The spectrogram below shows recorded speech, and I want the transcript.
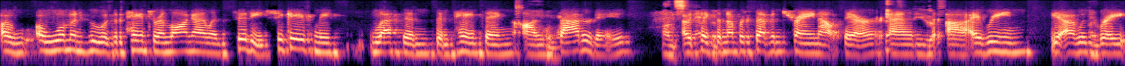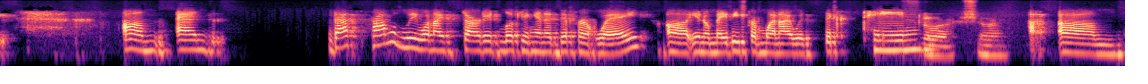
a, a woman who was a painter in Long Island City. She gave me lessons in painting on. Saturdays. On I would take the number seven train out there, That's and uh, Irene, yeah, it was great. Um, and that's probably when I started looking in a different way. Uh, you know, maybe from when I was 16. Sure, sure. Um,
